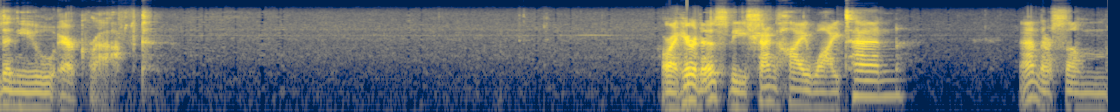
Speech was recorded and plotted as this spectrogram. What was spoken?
The new aircraft? Alright, here it is, the Shanghai Y-10. And there's some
